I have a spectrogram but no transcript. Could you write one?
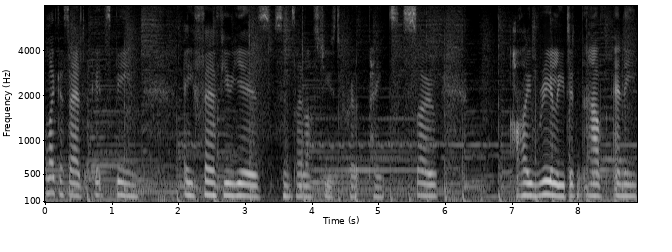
Like I said, it's been a fair few years since I last used acrylic paints, so I really didn't have any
